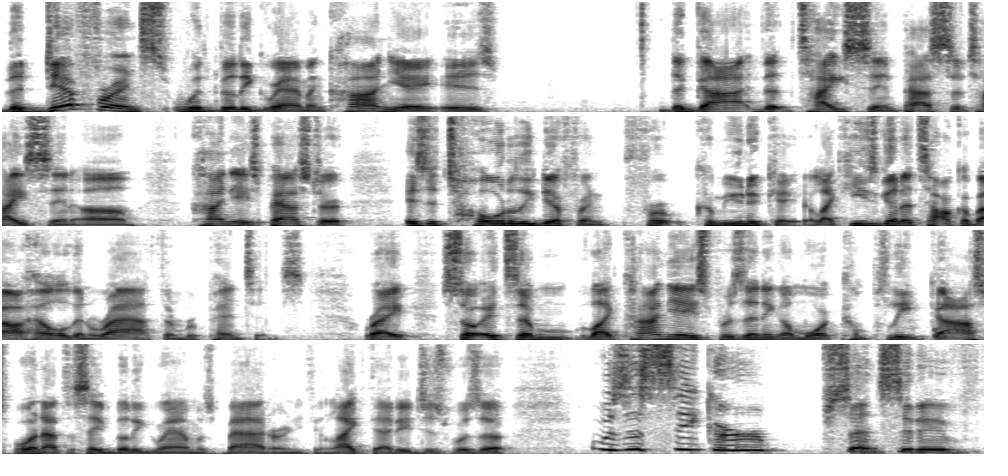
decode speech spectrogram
The difference with Billy Graham and Kanye is the guy the Tyson, Pastor Tyson, um, Kanye's pastor, is a totally different communicator. Like he's going to talk about hell and wrath and repentance, right? So it's a like Kanye is presenting a more complete gospel. And not to say Billy Graham was bad or anything like that. It just was a it was a seeker sensitive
